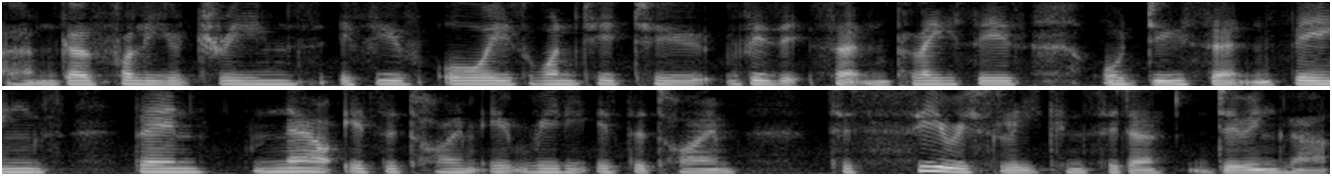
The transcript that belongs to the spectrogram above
um, go follow your dreams, if you've always wanted to visit certain places or do certain things, then now is the time, it really is the time to seriously consider doing that.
